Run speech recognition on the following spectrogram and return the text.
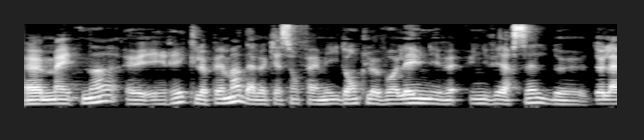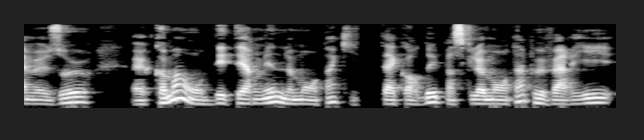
Euh, maintenant, Eric, euh, le paiement d'allocation famille, donc le volet universel de, la mesure, euh, comment on détermine le montant qui est accordé? Parce que le montant peut varier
